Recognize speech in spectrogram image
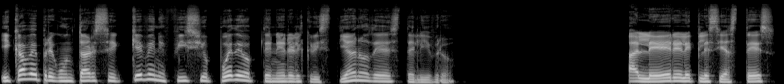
y cabe preguntarse qué beneficio puede obtener el cristiano de este libro. Al leer el Eclesiastés,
